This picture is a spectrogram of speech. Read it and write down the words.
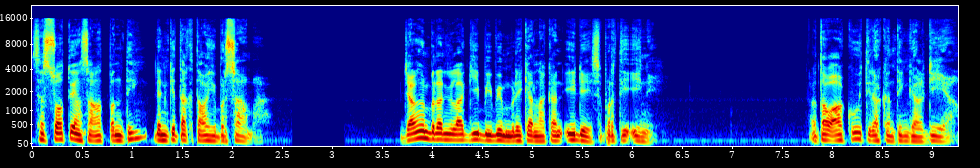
sesuatu yang sangat penting dan kita ketahui bersama. Jangan berani lagi Bibi memberikan Lakan ide seperti ini. Atau aku tidak akan tinggal diam.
